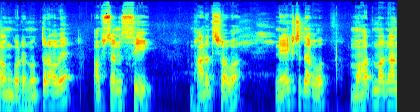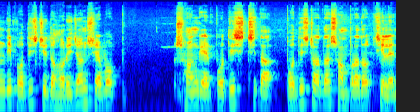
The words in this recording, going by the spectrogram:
সংগঠন। উত্তর হবে অপশান সি ভারত সভা। নেক্সট দেখো, মহাত্মা গান্ধী প্রতিষ্ঠিত হরিজন সেবক সংঘের প্রতিষ্ঠিতা, প্রতিষ্ঠাতা সম্পাদক ছিলেন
